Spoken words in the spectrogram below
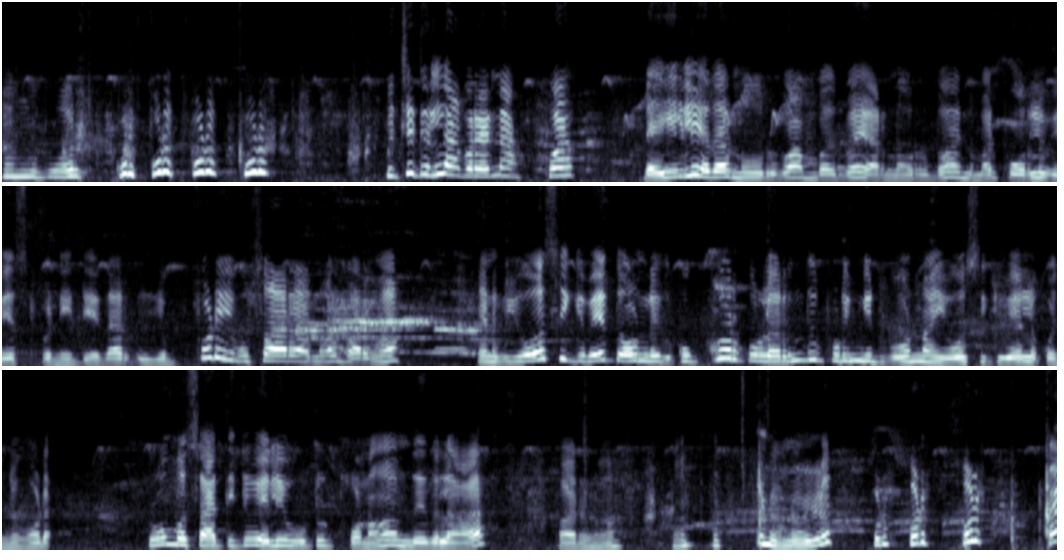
அங்கே பாரு. குடு குடு குடு குடு. பிச்சுட்டு இல்லை அப்புறம் என்ன? போ. டெய்லி ஏதாவது நூறுரூபா ஐம்பது ரூபாய் இரநூறுபா இந்த மாதிரி பொருளை வேஸ்ட் பண்ணிகிட்டே தான் இருக்குது எப்படி உஷாராக இருந்தாலும் பாருங்கள் எனக்கு யோசிக்கவே தோணல. இது பிடுங்கிட்டு போகணும்னு நான் யோசிக்கவே இல்லை கொஞ்சம் கூட. ரூமை சாத்திட்டு வெளியே விட்டுட்டு போனோம் இந்த இதில். பாருங்க. குடு கொடு கொடு. கொடு ஆ,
